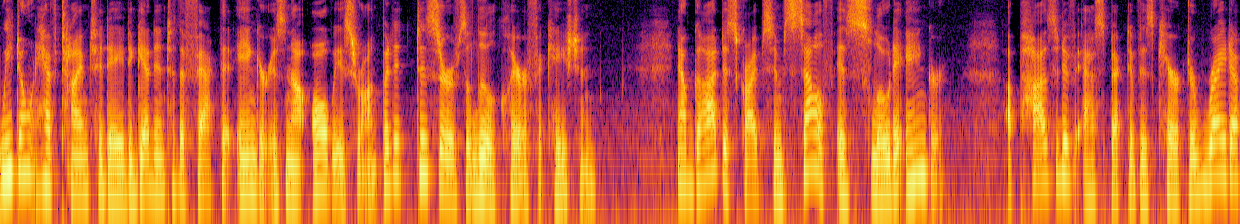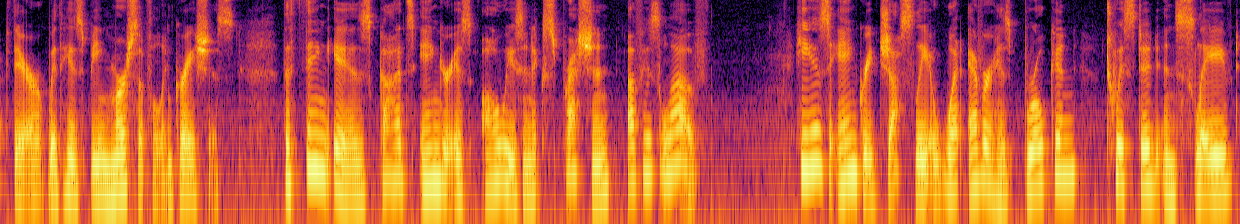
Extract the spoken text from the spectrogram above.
We don't have time today to get into the fact that anger is not always wrong, but it deserves a little clarification. Now, God describes himself as slow to anger, a positive aspect of his character right up there with his being merciful and gracious. The thing is, God's anger is always an expression of his love. He is angry justly at whatever has broken, twisted, enslaved,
